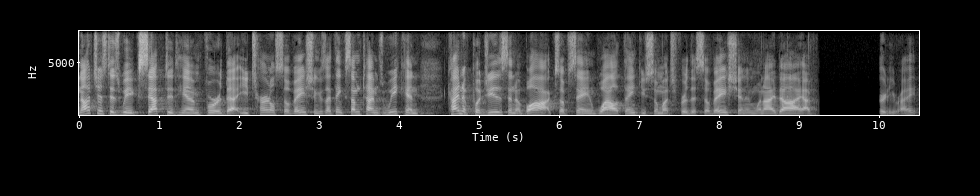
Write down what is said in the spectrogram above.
Not just as we accepted him for that eternal salvation, because I think sometimes we can kind of put Jesus in a box of saying, wow, thank you so much for the salvation, and when I die, I've security, right?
